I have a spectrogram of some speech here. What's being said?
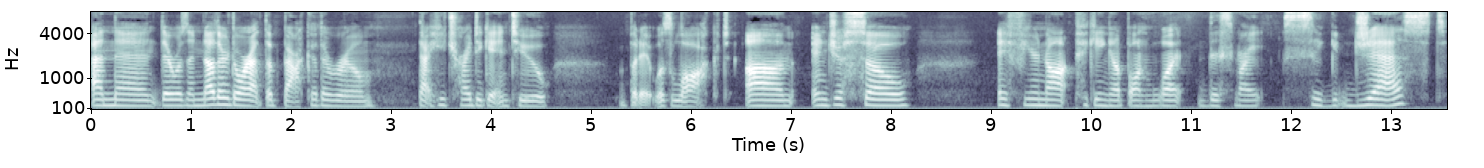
And then there was another door at the back of the room that he tried to get into, but it was locked. Um, and just so if you're not picking up on what this might suggest,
